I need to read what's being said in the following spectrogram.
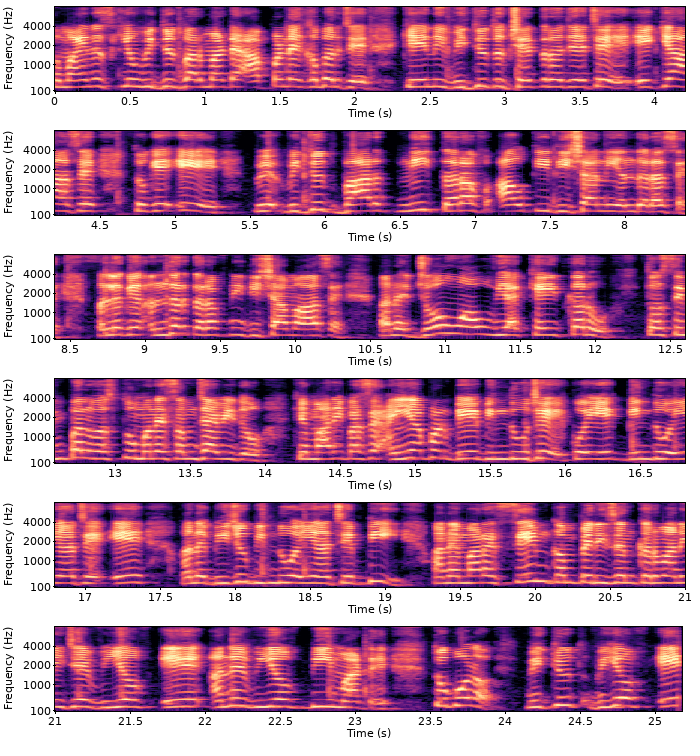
તો માઇનસ ક્યુ વિદ્યુતભાર માટે આપણને ખબર છે કે એની વિદ્યુત ક્ષેત્ર જે છે એ ક્યાં હશે? તો કે એ વિદ્યુતભારની તરફ આવતી દિશાની અંદર હશે. મતલબ કે અંદર તરફની દિશામાં હશે. અને જો હું આવું વ્યાખ્યાયિત કરું, તો સિમ્પલ વસ્તુ મને સમજાવી દો કે મારી પાસે અહીંયા પણ બે બિંદુ છે. કોઈ એક બિંદુ અહીંયા છે એ અને બીજું બિંદુ અહીંયા છે બી. અને મારે સેમ કમ્પેરિઝન કરવાની છે વી ઓફ એ અને વી ઓફ બી માટે. તો બોલો, વિદ્યુત વી ઓફ એ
